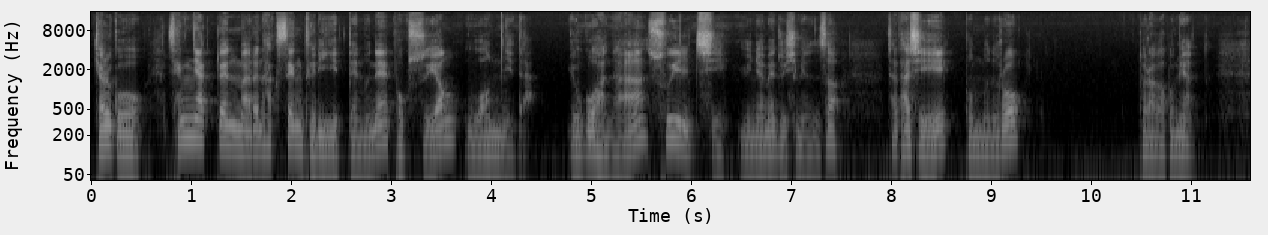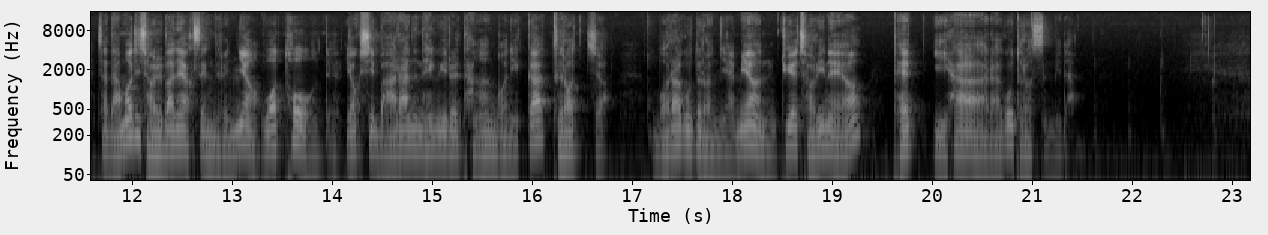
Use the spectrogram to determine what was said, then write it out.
결국 생략된 말은 학생들이기 때문에 복수형 워입니다. 요거 하나 수일치 유념해 두시면서 자 다시 본문으로 돌아가 보면 자 나머지 절반의 학생들은요 were told 역시 말하는 행위를 당한 거니까 들었죠. 뭐라고 들었냐면 뒤에 절이네요. that 이하라고 들었습니다.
